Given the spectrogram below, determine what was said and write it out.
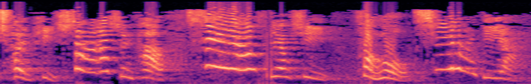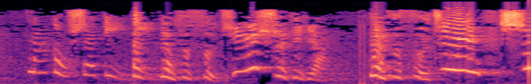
陈皮沙参汤，小小气放我起来的呀？哪个说的？娘子自己说的呀，娘子自己说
